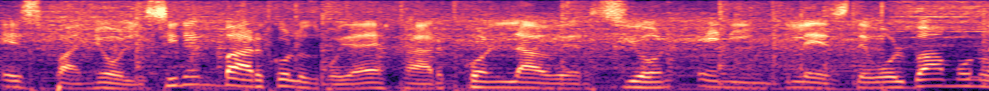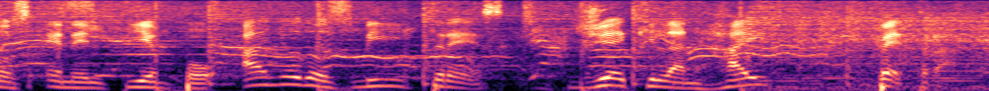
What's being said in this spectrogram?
español. Sin embargo, los voy a dejar con la versión en inglés. Devolvámonos en el tiempo, año 2003. Jekyll and Hyde, Petra.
